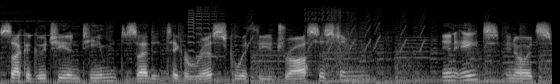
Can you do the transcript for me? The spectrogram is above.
Sakaguchi and team decided to take a risk with the draw system in eight. You know, it's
